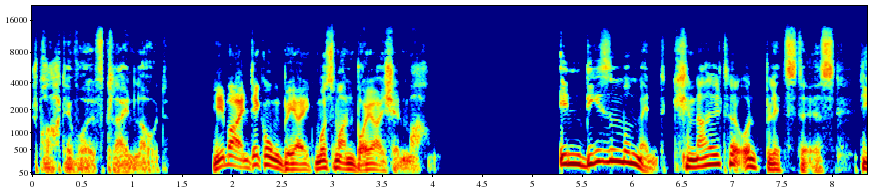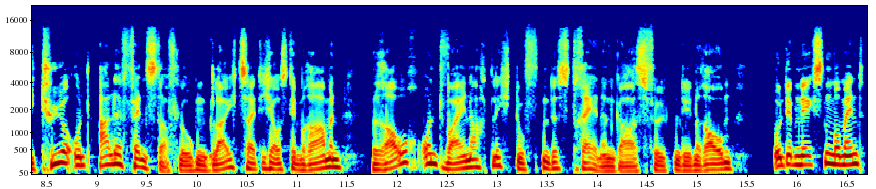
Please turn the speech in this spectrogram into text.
sprach der Wolf kleinlaut. Geh mal in Deckung, Bär, ich muss mal ein Bäuerchen machen. In diesem Moment knallte und blitzte es, die Tür und alle Fenster flogen gleichzeitig aus dem Rahmen, Rauch und weihnachtlich duftendes Tränengas füllten den Raum, und im nächsten Moment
